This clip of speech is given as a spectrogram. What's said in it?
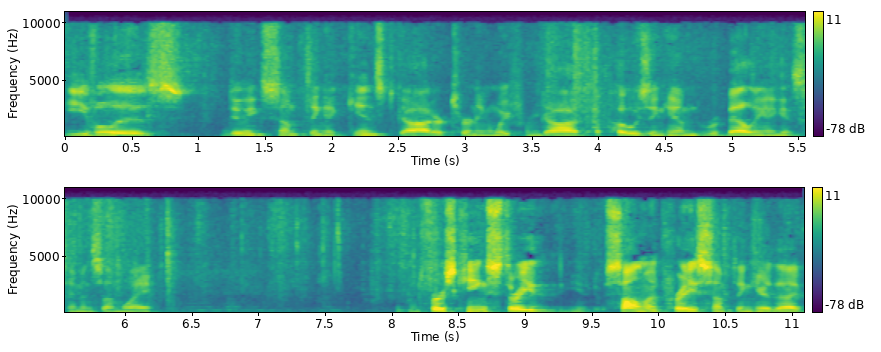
Evil is doing something against God or turning away from God, opposing Him, rebelling against Him in some way. In 1 Kings 3, Solomon prays something here that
